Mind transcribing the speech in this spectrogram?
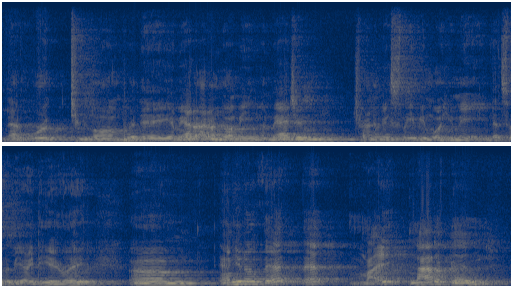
not work too long per day. I mean, I, I, don't know. I mean, imagine trying to make slavery more humane. That's sort of the idea, right? Um, and you know, that, that might not have been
